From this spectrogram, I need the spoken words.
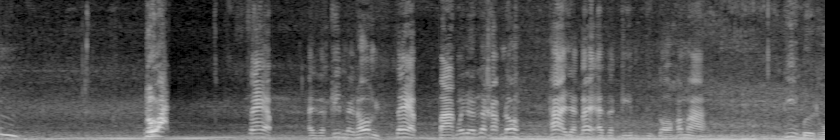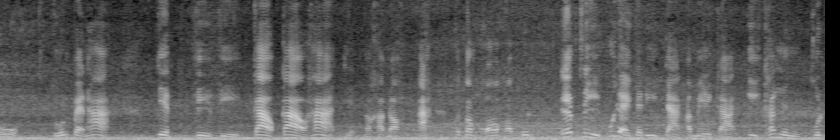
มดวดแซ่บไอศครีมไผ่ทองนี่แซ่บปากไว้เดินนะครับเนาะถ้าอยากได้ไอศครีมติดต่อเข้ามา ที่เบอร์โทร 0 8 5 7 4 4 9 9 5 7 นะครับเนาะอะก็ต้องขอขอบคุณ FC ผู้ใหญ่ใจะดีจากอเมริกาอีกครั้งหนึ่งคุณ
